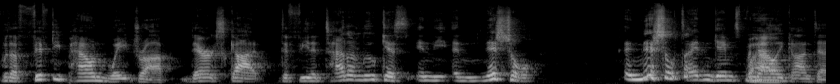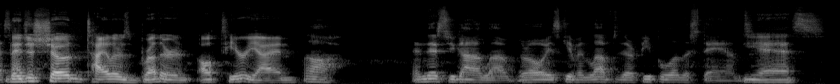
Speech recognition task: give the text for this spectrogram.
With a 50 pound weight drop, Derek Scott defeated Tyler Lucas in the initial initial Titan Games finale Wow. contest. They just showed Tyler's brother all teary eyed. Oh. And this you gotta love. They're always giving love to their people in the stands. Yes.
